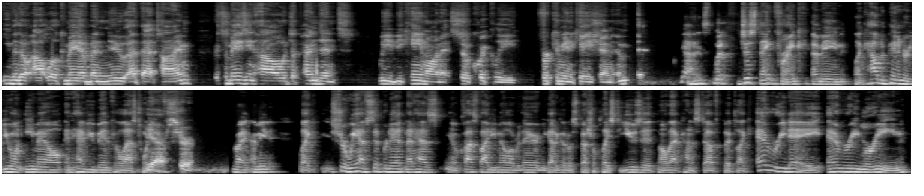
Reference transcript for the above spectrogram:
even though Outlook may have been new at that time, it's amazing how dependent we became on it so quickly for communication. And, yeah, but just think, Frank. I mean, like, how dependent are you on email, and have you been for the last twenty yeah, years? sure. Right. I mean, like sure we have SIPRNet and that has you know classified email over there and you got to go to a special place to use it and all that kind of stuff but like every day every marine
